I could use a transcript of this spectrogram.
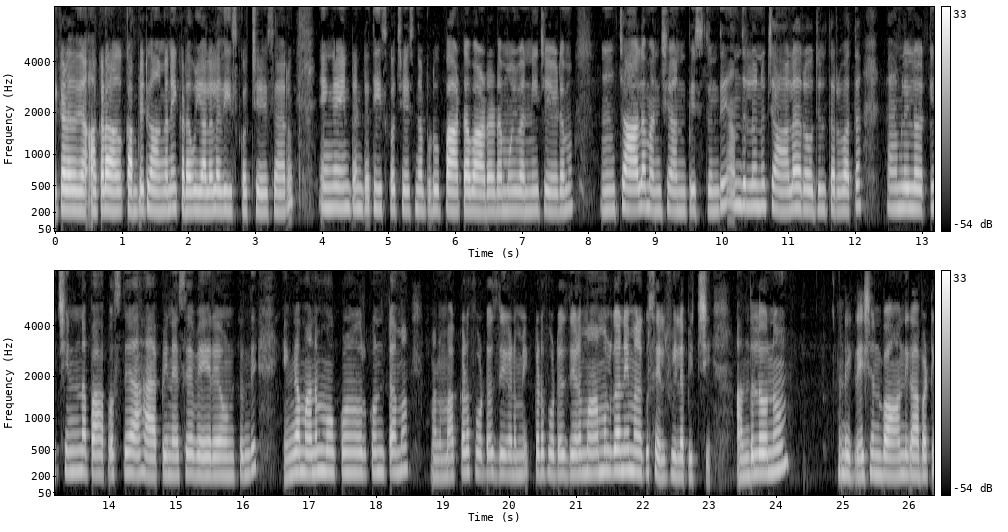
ఇక్కడ అక్కడ కంప్లీట్ కాగానే ఇక్కడ ఉయ్యాలలో తీసుకొచ్చేసారు. ఇంకా ఏంటంటే తీసుకొచ్చేసినప్పుడు పాట పాడడము ఇవన్నీ చేయడము చాలా మంచిగా అనిపిస్తుంది. అందులోనూ చాలా రోజుల తర్వాత ఫ్యామిలీలోకి చిన్న పాప వస్తే ఆ హ్యాపీనెస్సే వేరే ఉంటుంది. ఇంకా మనం కోరుకుంటామా మనం అక్కడ ఫొటోస్ దిగడం ఇక్కడ ఫొటోస్ దిగడం మామూలుగానే మనకు సెల్ఫీల పిచ్చి. అందులోనూ డెకరేషన్ బాగుంది కాబట్టి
